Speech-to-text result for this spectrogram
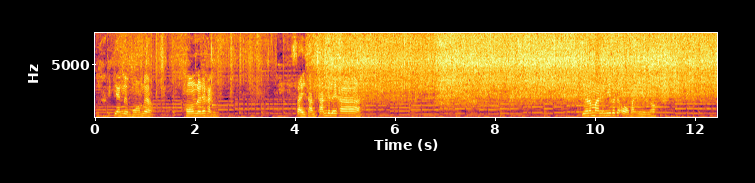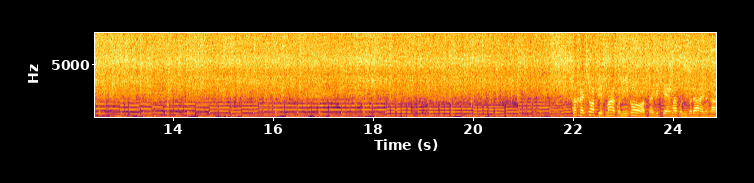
นี่ค่ะพี่แกงเริ่มหอมแล้ว หอมเลยนะคะนี่ใส่สามชั้นไปเลยค่ะ เดี๋ยวน้ำมันในนี้ก็จะออกมาเองเนาะถ้าใครชอบเผ็ดมากกว่านี้ก็ใส่พริกแกงมากกว่านี้ก็ได้นะคะ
